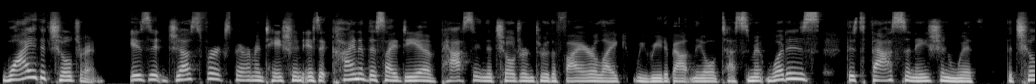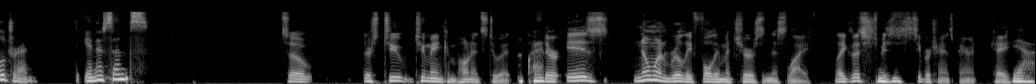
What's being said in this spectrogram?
why the children? Is it just for experimentation? Is it kind of this idea of passing the children through the fire like we read about in the Old Testament? What is this fascination with the children? The innocence? So there's two two main components to it. Okay. There is no one really fully matures in this life. Like let's be mm-hmm. super transparent, okay? Yeah.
